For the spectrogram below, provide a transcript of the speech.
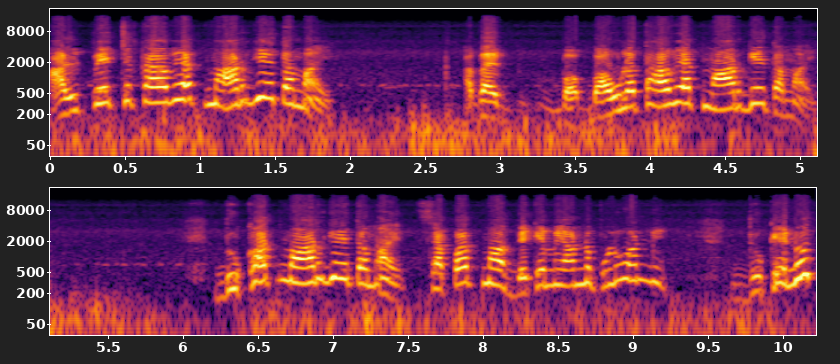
අල්පේච්ඡතාවයත් මාර්ගය තමයි. හැබැයි බහුලතාවයත් මාර්ගය තමයි. දුකත් මාර්ගය තමයි. සැපත් මා දෙකෙම යන්න පුළුවන් නේ. දුකෙනුත්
